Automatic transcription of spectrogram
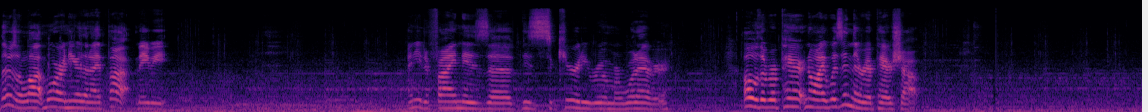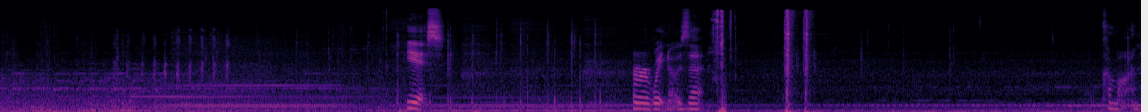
There's a lot more in here than I thought, maybe. I need to find his, uh, his security room or whatever. Oh, the repair- no, I was in the repair shop. Yes. Or wait, no, is that? Come on.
